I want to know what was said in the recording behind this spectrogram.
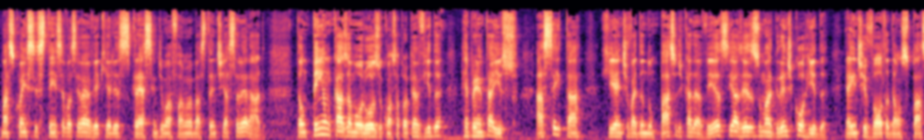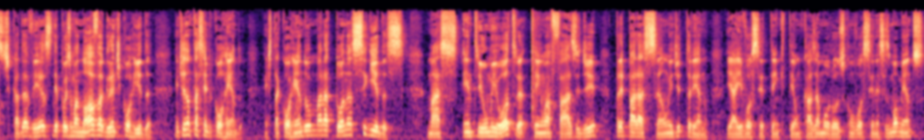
mas com a insistência você vai ver que eles crescem de uma forma bastante acelerada. Então, tenha um caso amoroso com a sua própria vida, representa isso. Aceitar que a gente vai dando um passo de cada vez e às vezes uma grande corrida. E a gente volta a dar uns passos de cada vez, e depois uma nova grande corrida. A gente não está sempre correndo, a gente está correndo maratonas seguidas mas entre uma e outra tem uma fase de preparação e de treino. E aí você tem que ter um caso amoroso com você nesses momentos,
